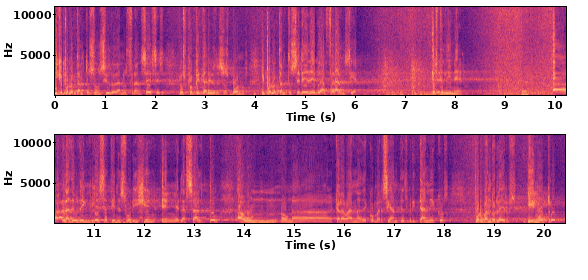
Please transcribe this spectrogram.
y que por lo tanto son ciudadanos franceses los propietarios de esos bonos y por lo tanto se le debe a Francia este dinero. La deuda inglesa tiene su origen en el asalto a, a una caravana de comerciantes británicos por bandoleros y en otro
